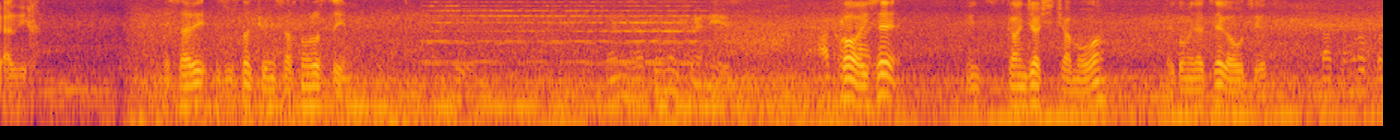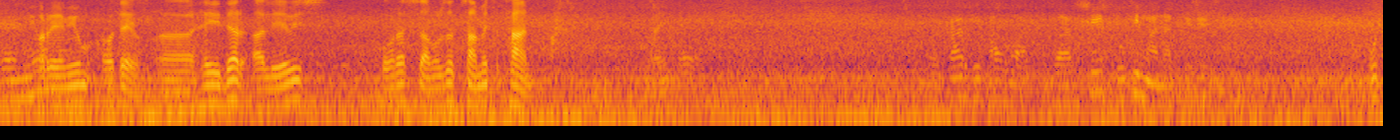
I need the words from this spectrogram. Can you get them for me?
კარგი. ეს არის ზუსტად ჩვენი სასტუმროს წინ. ხო, ისე ვინც განჯაში ჩამოვა, რეკომენდაცია გაუწიოთ. სასტუმრო პრემიუმ პრემიუმ ჰოტელ. ჰეიდარ ალიევის 273 თან. აი, კარგი ყავა გარში ხუთი მანათილის ხუთ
